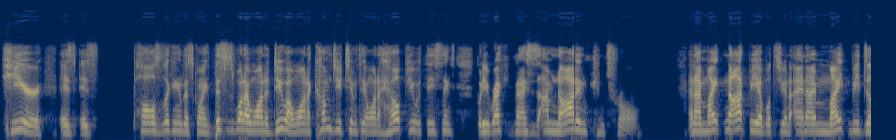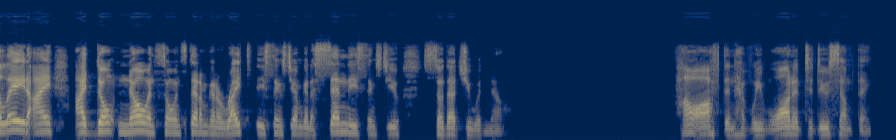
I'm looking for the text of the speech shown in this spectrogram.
here is, is Paul's looking at this going, This is what I want to do. I want to come to you, Timothy. I want to help you with these things. But he recognizes I'm not in control. And I might not be able to, and I might be delayed. I, I don't know. And so instead, I'm going to write these things to you. I'm going to send these things to you so that you would know. How often have we wanted to do something?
